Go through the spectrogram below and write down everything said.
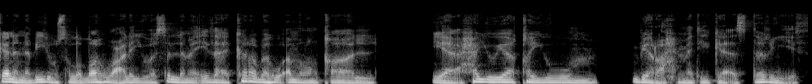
كان النبي صلى الله عليه وسلم إذا كربه أمر قال يا حي يا قيوم برحمتك أستغيث.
